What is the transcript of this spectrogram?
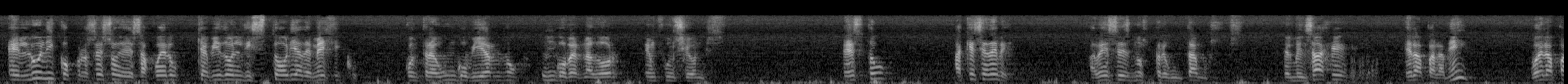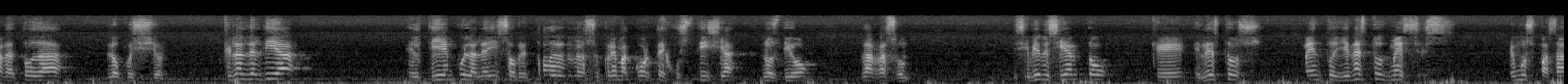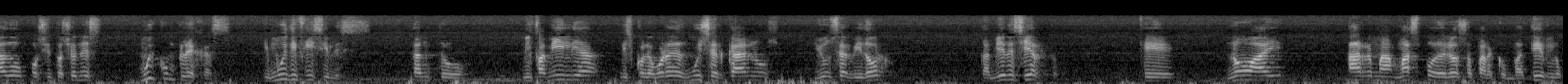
el único proceso de desafuero que ha habido en la historia de México contra un gobierno, un gobernador en funciones. ¿Esto a qué se debe? A veces nos preguntamos, ¿el mensaje era para mí o era para toda la oposición? Al final del día, el tiempo y la ley, sobre todo la Suprema Corte de Justicia, nos dio la razón. Y si bien es cierto que en estos y en estos meses hemos pasado por situaciones muy complejas y muy difíciles, tanto mi familia, mis colaboradores muy cercanos y un servidor. También es cierto que no hay arma más poderosa para combatirlo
